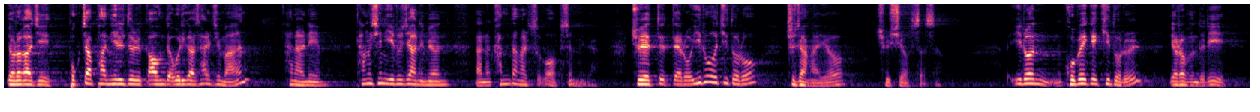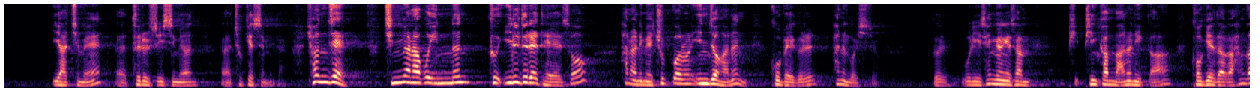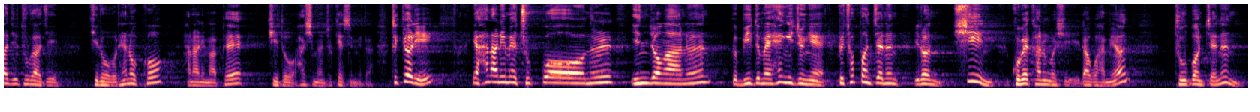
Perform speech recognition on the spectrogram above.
여러 가지 복잡한 일들 가운데 우리가 살지만 하나님, 당신이 이루지 않으면 나는 감당할 수가 없습니다. 주의 뜻대로 이루어지도록 주장하여 주시옵소서. 이런 고백의 기도를 여러분들이 이 아침에 들을 수 있으면 좋겠습니다. 현재 직면하고 있는 그 일들에 대해서 하나님의 주권을 인정하는 고백을 하는 것이죠. 그 우리 생명의 삶 빈칸 많으니까 거기에다가 한 가지 두 가지 기록을 해놓고 하나님 앞에 기도하시면 좋겠습니다. 특별히 하나님의 주권을 인정하는 그 믿음의 행위 중에 그 첫 번째는 이런 시인 고백하는 것이라고 하면 두 번째는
